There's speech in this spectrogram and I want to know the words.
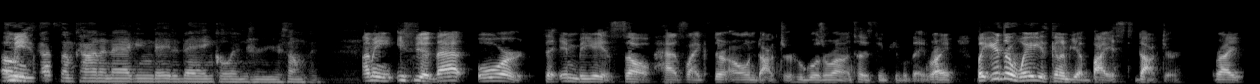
oh I mean- he's got some kind of nagging day to day ankle injury or something I mean, it's either that or the NBA itself has like their own doctor who goes around and tells these people things, right? But either way, it's going to be a biased doctor, right?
